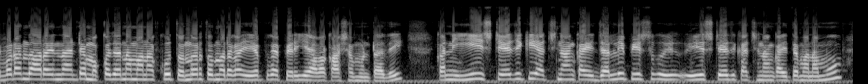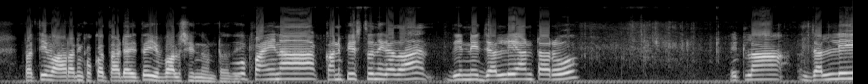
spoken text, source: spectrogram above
ఇవ్వడం ద్వారా ఏంటంటే మొక్కజొన్న మనకు తొందర తొందరగా ఏపుగా పెరిగే అవకాశం ఉంటుంది. కానీ ఈ స్టేజ్కి వచ్చినాక ఈ జల్లి పీసు ఈ స్టేజ్కి వచ్చినాక అయితే మనము ప్రతి వారానికి ఒక తడి అయితే ఇవ్వాల్సింది ఉంటుంది. పైన కనిపిస్తుంది కదా దీన్ని జల్లి అంటారు. ఇట్లా జల్లి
